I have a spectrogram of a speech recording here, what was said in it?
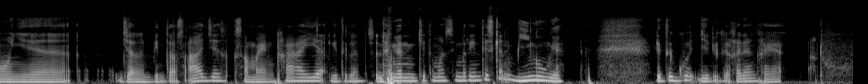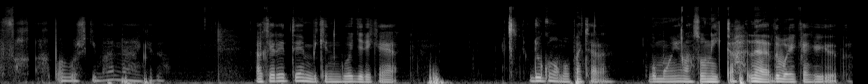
Maunya jalan pintas aja sama yang kaya gitu kan. Sedangkan kita masih merintis kan bingung ya. Itu gue jadi kadang kayak aduh fuck apa gue harus gimana? gitu. Akhirnya itu yang bikin gue jadi kayak udah gue gak mau pacaran gue maunya langsung nikah. Nah itu baik kayak gitu tuh.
